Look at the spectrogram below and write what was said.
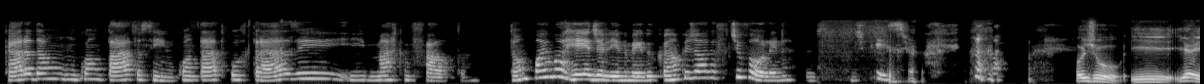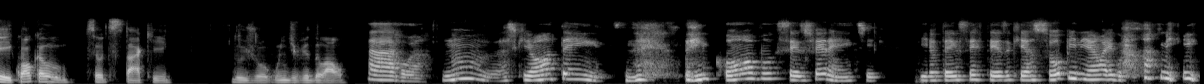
O cara dá um, um contato, assim, um contato por trás e, e marca um falta. Então põe uma rede ali no meio do campo e joga futebol, né? Difícil. Ô Ju, e, e aí, qual que é o seu destaque do jogo individual? Ah, Juan, não, acho que ontem né, tem como ser diferente. E eu tenho certeza que a sua opinião é igual a minha.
